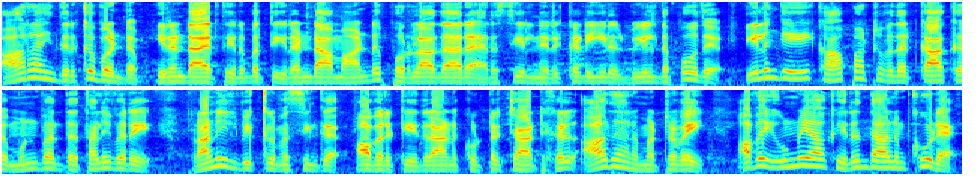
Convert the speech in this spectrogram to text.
ஆராய்ந்திருக்க வேண்டும். இரண்டாயிரத்தி இருபத்தி இரண்டாம் ஆண்டு பொருளாதார அரசியல் நெருக்கடியில் வீழ்ந்தபோது இலங்கையை காப்பாற்றுவதற்காக முன்வந்த தலைவரே ரணில் விக்ரமசிங்க. அவருக்கு எதிரான குற்றச்சாட்டுகள் ஆதாரமற்றவை. அவை உண்மையாக இருந்தாலும் கூட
